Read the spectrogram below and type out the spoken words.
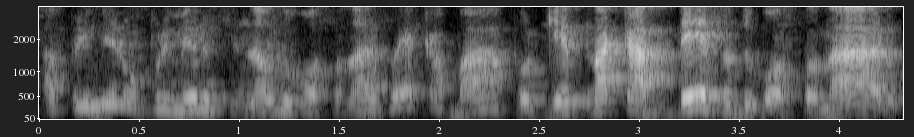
A primeiro, o primeiro sinal do Bolsonaro foi acabar, porque na cabeça do Bolsonaro,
